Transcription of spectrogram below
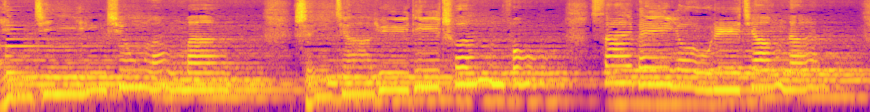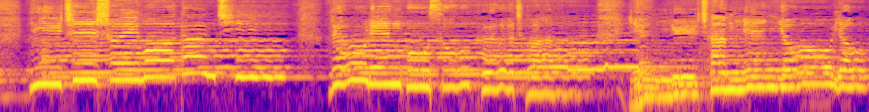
饮尽英雄浪漫。谁家玉笛春风，塞北又绿江南。一支水墨丹青，流连姑苏客船。烟雨缠绵悠悠，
